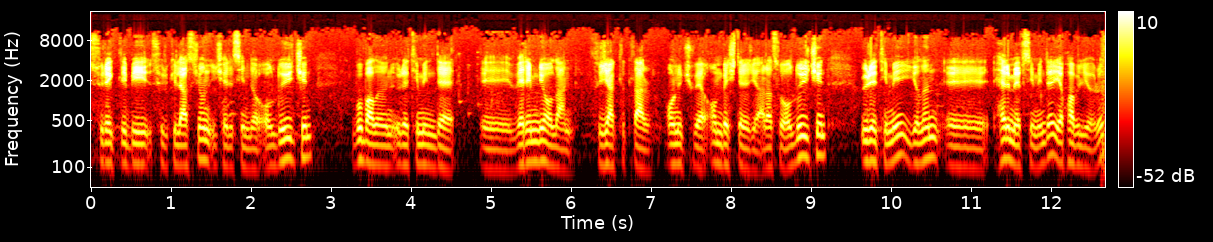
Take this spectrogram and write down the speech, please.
sürekli bir sirkülasyon içerisinde olduğu için bu balığın üretiminde verimli olan sıcaklıklar 13 ve 15 derece arası olduğu için üretimi yılın e, her mevsiminde yapabiliyoruz.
